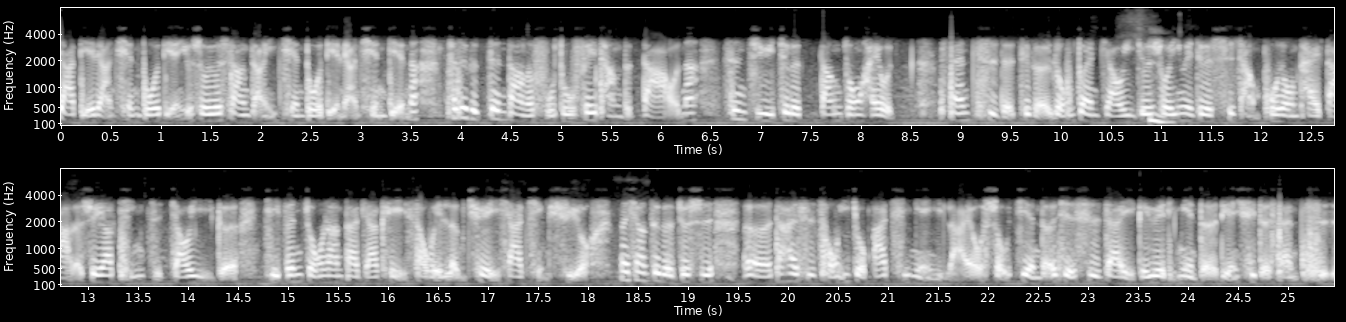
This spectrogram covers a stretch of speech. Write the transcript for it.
下跌两千多点，有时候又上涨一千多点、两千点，那它这个震荡的幅度非常的大哦。那甚至于这个当中还有三次的这个熔断交易，就是说因为这个市场波动太大了，所以要停止交易一个几分钟，让大家可以稍微冷却一下情绪哦。那像这个就是呃，大概是从一九八七年以来哦首见的，而且是在一个月里面的连续的三次。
